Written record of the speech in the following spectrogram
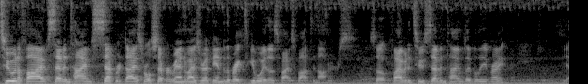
Two and a five, seven times. Separate dice roll, separate randomizer at the end of the break to give away those five spots in honors. So five and a two, seven times, I believe, right? Yeah.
